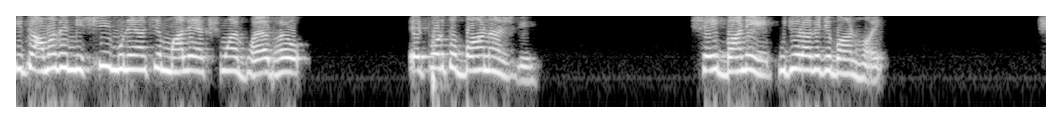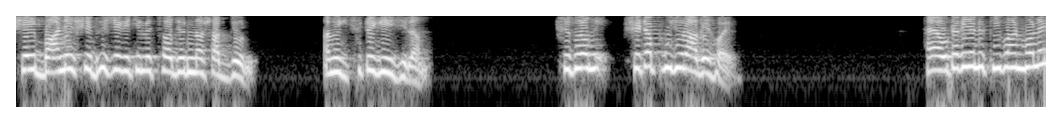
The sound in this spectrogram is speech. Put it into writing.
কিন্তু আমাদের নিশ্চয়ই মনে আছে মালে একসময় ভয়াবহ, এরপর তো বান আসবে। সেই বানে, পুজোর আগে যে বান হয়, সেই বানে সে ভেসে গেছিল ছজন না সাতজন। আমি ছুটে গিয়েছিলাম। সুতরাং সেটা পুজোর আগে হয়। হ্যাঁ ওটাকে যেন কি বান বলে?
